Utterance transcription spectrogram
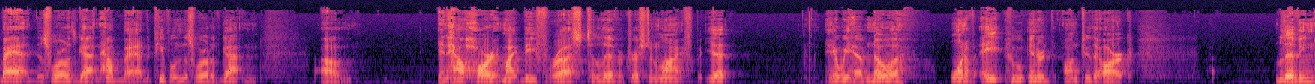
bad this world has gotten, how bad the people in this world have gotten, um, and how hard it might be for us to live a Christian life. But yet, here we have Noah, one of eight who entered onto the ark, living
